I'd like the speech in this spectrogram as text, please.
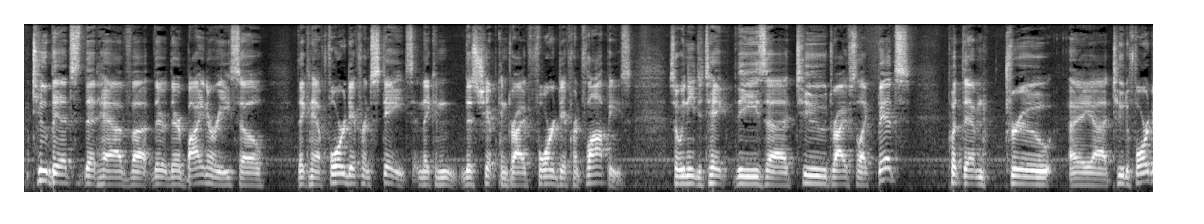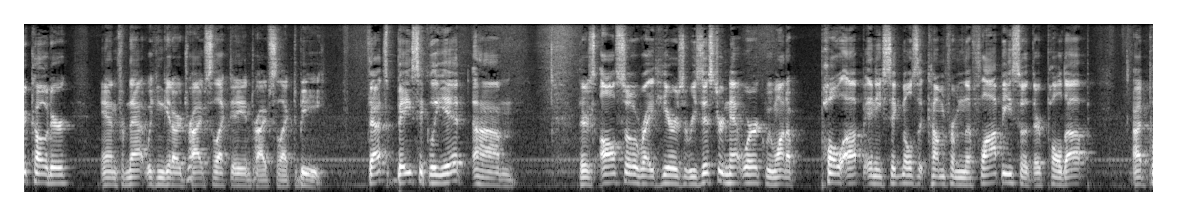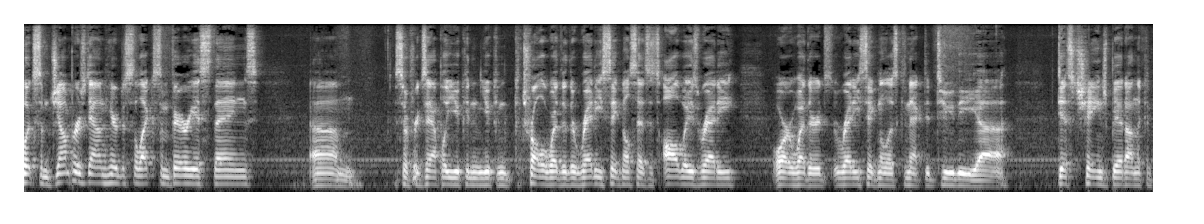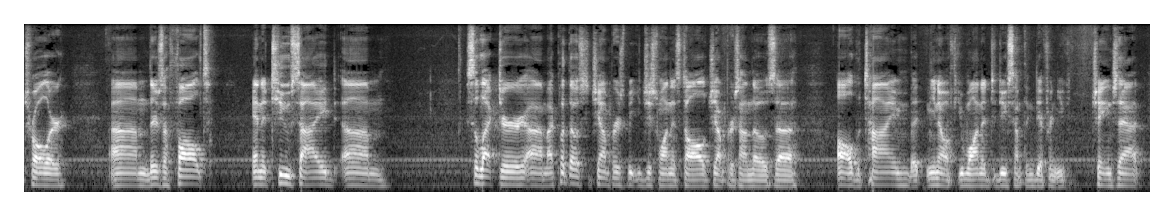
two bits that have, uh, they're, they're binary so they can have four different states and they can, this chip can drive four different floppies. So we need to take these uh, two drive select bits, put them through a uh, 2 to 4 decoder, and from that we can get our drive select A and drive select B. That's basically it. Um, there's also right here is a resistor network. We want to pull up any signals that come from the floppy so that they're pulled up. I put some jumpers down here to select some various things. Um, so for example, you can you can control whether the ready signal says it's always ready or whether its ready signal is connected to the uh, disk change bit on the controller. Um, there's a fault and a two side um, selector. Um, I put those to jumpers, but you just want to install jumpers on those uh, all the time. But you know, if you wanted to do something different, you could change that.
